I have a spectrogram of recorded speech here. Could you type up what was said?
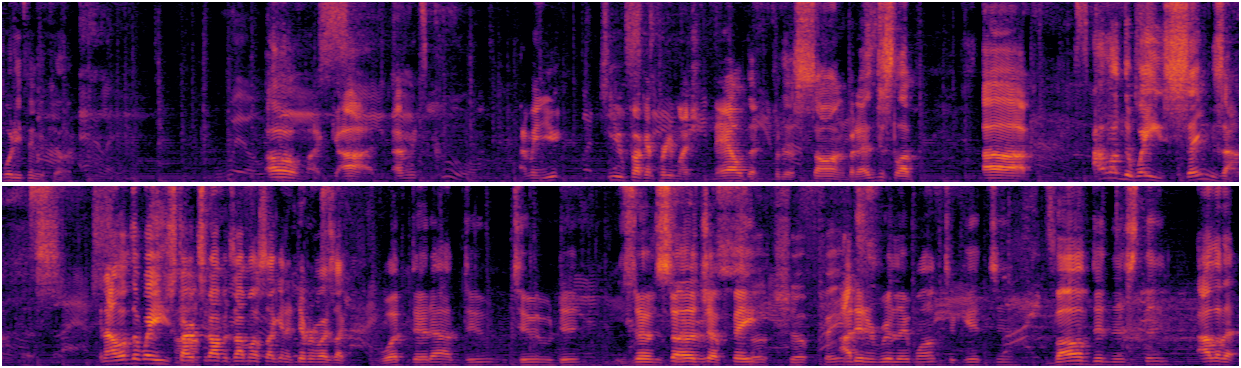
What do you think of Killer? Oh my god. I mean, I mean, you you fucking pretty much nailed it for this song. But I just love, uh, I love the way he sings on this, and I love the way he starts it off. It's almost like in a different way. It's like, "What did I do to deserve such a fate? Such a fate. I didn't really want to get involved in this thing." I love that.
